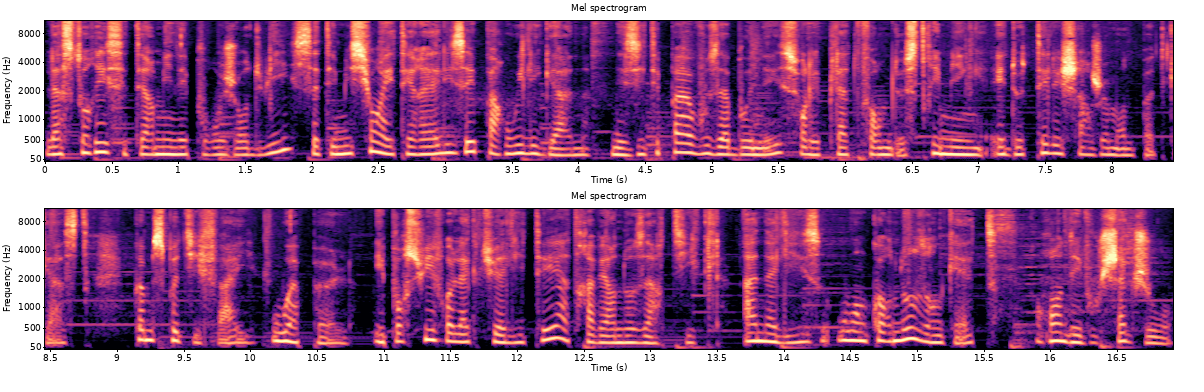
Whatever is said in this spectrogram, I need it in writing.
La story s'est terminée pour aujourd'hui. Cette émission a été réalisée par Willigan. N'hésitez pas à vous abonner sur les plateformes de streaming et de téléchargement de podcasts comme Spotify ou Apple. Et pour suivre l'actualité à travers nos articles, analyses ou encore nos enquêtes, rendez-vous chaque jour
